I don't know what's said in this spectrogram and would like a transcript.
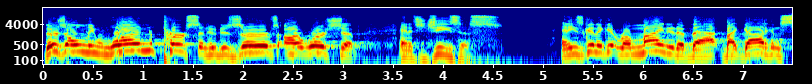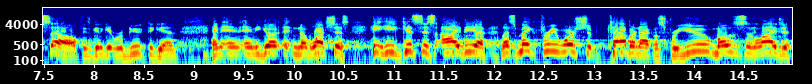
There's only one person who deserves our worship, and it's Jesus. And he's going to get reminded of that by God himself. He's going to get rebuked again. And, and, and he go, watch this. He, he gets this idea. Let's make three worship tabernacles for you, Moses, and Elijah,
